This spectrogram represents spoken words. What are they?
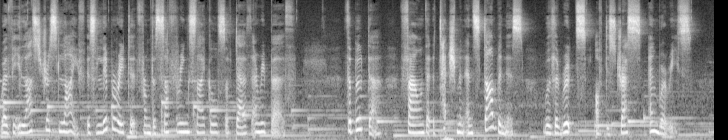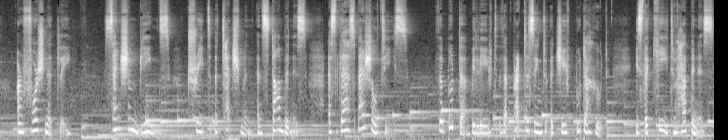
where the illustrious life is liberated from the suffering cycles of death and rebirth. The Buddha found that attachment and stubbornness were the roots of distress and worries. Unfortunately, sentient beings treat attachment and stubbornness as their specialties. The Buddha believed that practicing to achieve Buddhahood is the key to happiness,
